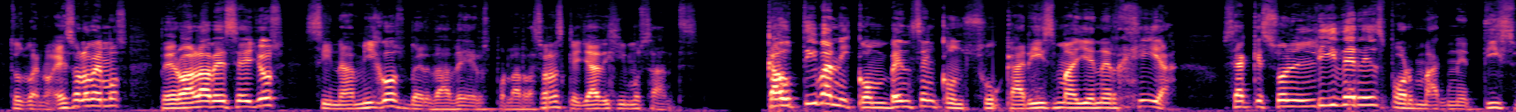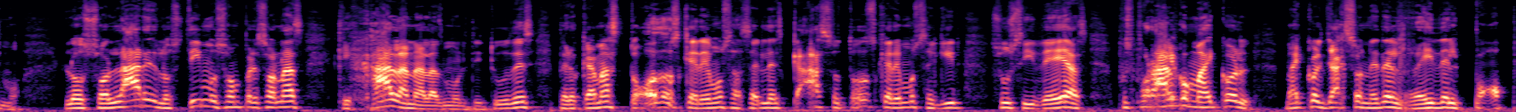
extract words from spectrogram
Entonces, bueno, eso lo vemos, pero a la vez ellos sin amigos verdaderos, por las razones que ya dijimos antes. Cautivan y convencen con su carisma y energía. Sea que son líderes por magnetismo. Los solares, los timos son personas que jalan a las multitudes, pero que además todos queremos hacerles caso, todos queremos seguir sus ideas. Pues por algo Michael, Michael Jackson era el rey del pop.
